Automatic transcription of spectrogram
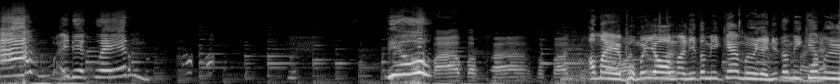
อามไอ้เด็กเวนเดี๋ยวป๊าป๊าป๊าป๊าป๊าหนูเอาใหม่ร้นผมไม่ยอมอันนี้ต้องมีแก้มืออย่างนี้ต้องมีแก้มือ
